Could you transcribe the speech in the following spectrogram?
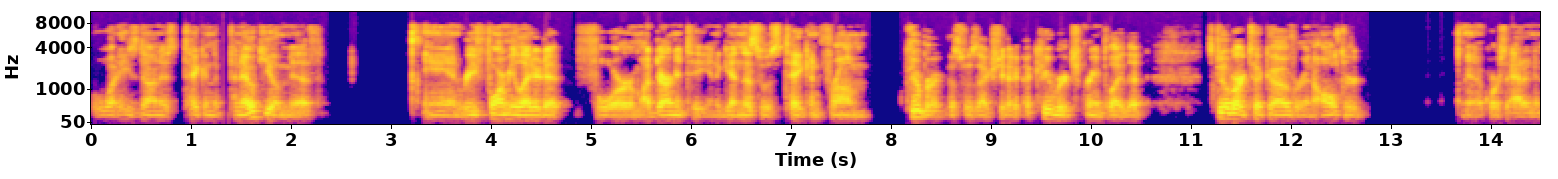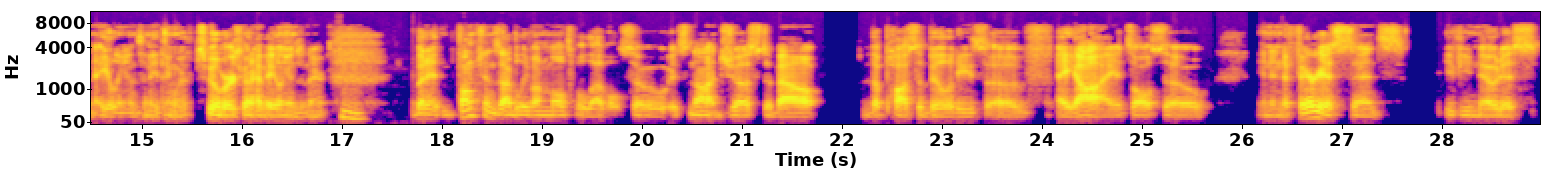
what he's done is taken the Pinocchio myth and reformulated it for modernity. And again, this was taken from Kubrick. This was actually a, a Kubrick screenplay that Spielberg took over and altered, and of course added in aliens. Anything with Spielberg's got to have aliens in there. Hmm. But it functions, I believe, on multiple levels. So it's not just about the possibilities of AI. It's also, in a nefarious sense, if you notice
